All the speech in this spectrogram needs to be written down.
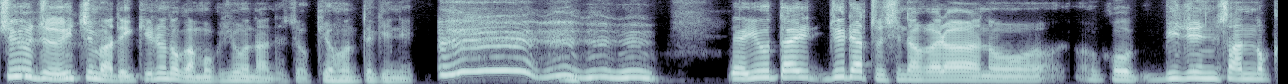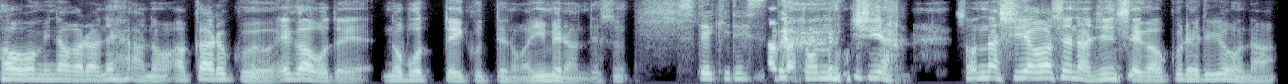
91まで生きるのが目標なんですよ、基本的に。で、幽体自立しながら、あの、こう、美人さんの顔を見ながらね、あの、明るく笑顔で登っていくっていうのが夢なんです。素敵です。なんかそんなしや、そんな幸せな人生が送れるような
